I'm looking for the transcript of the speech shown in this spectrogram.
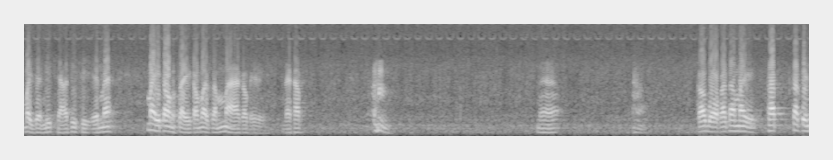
ไม่ใช่มิจฉาทิฏฐิเห็นไหมไม่ต้องใส่คำว่าสัมมาเข้าไปเลยนะครับนะฮะเขาบอกว่าถ้าไม่ถ้าถ้าเป็น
